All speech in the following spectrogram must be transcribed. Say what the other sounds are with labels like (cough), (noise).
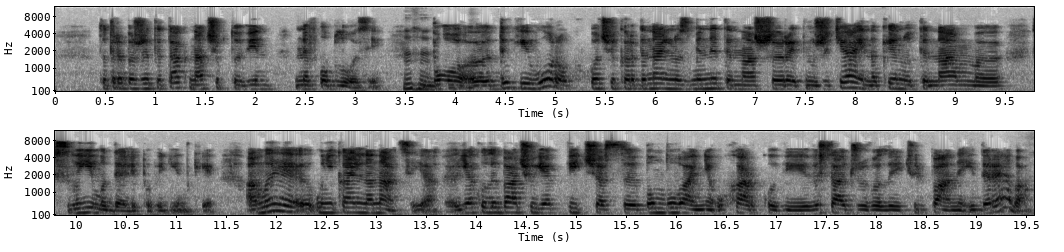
то треба жити так, начебто він не в облозі. Мгм. Бо е, дикий ворог хоче кардинально змінити наш ритм життя і накинути нам е, свої моделі поведінки. А ми е, унікальна нація. Я коли бачу, як під час е, бомбування у Харкові висаджували тюльпани і дерева.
